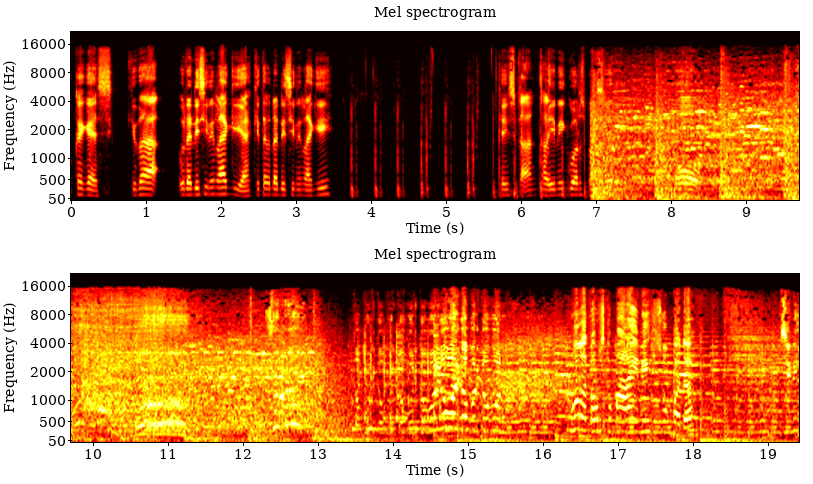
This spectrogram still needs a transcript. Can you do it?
Oke guys, kita udah di sini lagi ya. Kita udah di sini lagi. Oke, sekarang kali ini gua harus berhasil. Oh. Oh. Kabur, kabur, kabur, kabur, kabur, kabur, kabur. Gua nggak tahu harus ke mana ini, sumpah dah. Sini.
